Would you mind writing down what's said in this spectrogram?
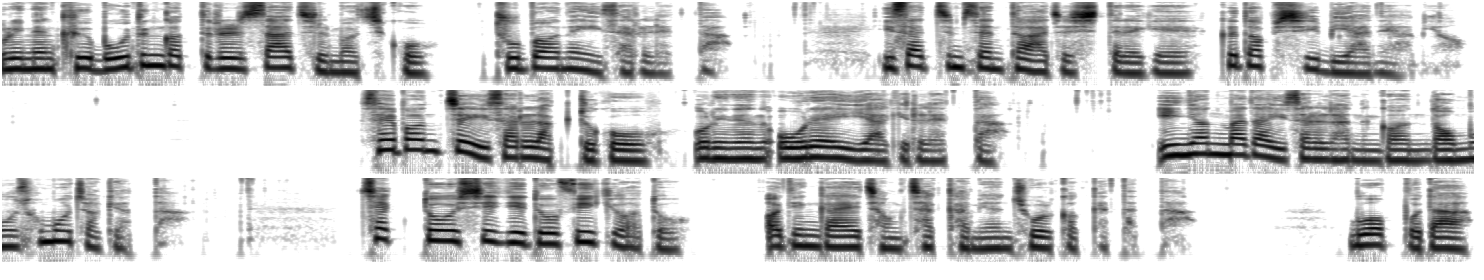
우리는 그 모든 것들을 쌓아 짊어지고 두 번의 이사를 했다. 이삿짐 센터 아저씨들에게 끝없이 미안해하며. 세 번째 이사를 앞두고 우리는 올해 이야기를 했다. 2년마다 이사를 하는 건 너무 소모적이었다. 책도 CD도 피규어도 어딘가에 정착하면 좋을 것 같았다. 무엇보다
